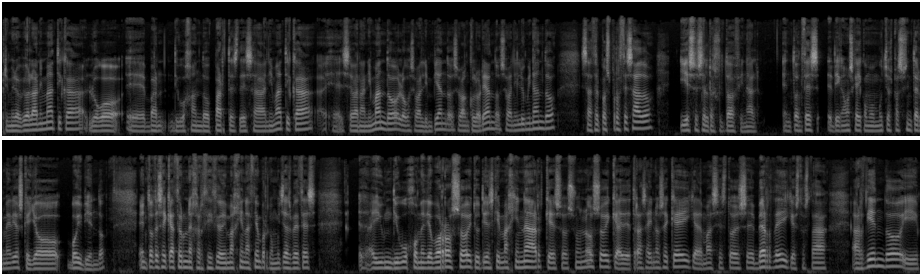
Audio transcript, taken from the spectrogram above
primero veo la animática, luego eh, van dibujando partes de esa animática, eh, se van animando, luego se van limpiando, se van coloreando, se van iluminando, se hace el postprocesado y eso es el resultado final. Entonces, eh, digamos que hay como muchos pasos intermedios que yo voy viendo. Entonces hay que hacer un ejercicio de imaginación porque muchas veces eh, hay un dibujo medio borroso y tú tienes que imaginar que eso es un oso y que hay detrás hay no sé qué y que además esto es eh, verde y que esto está ardiendo y,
